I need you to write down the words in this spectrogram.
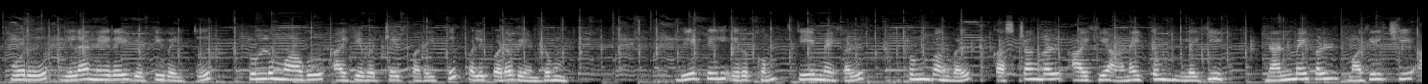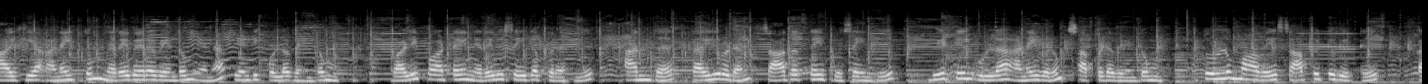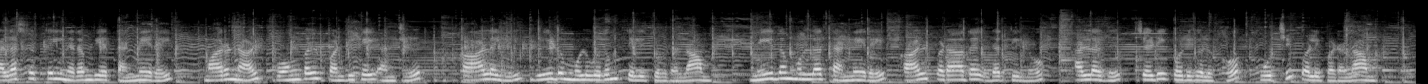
ஒரு இளநீரை வெட்டி வைத்து துள்ளுமாவு ஆகியவற்றை படைத்து வழிபட வேண்டும். வீட்டில் இருக்கும் தீமைகள் துன்பங்கள் கஷ்டங்கள் ஆகிய அனைத்தும் விலகி நன்மைகள் மகிழ்ச்சி ஆகிய அனைத்தும் நிறைவேற வேண்டும் என வேண்டிக் கொள்ள வேண்டும். வழிபாட்டை நிறைவு செய்த பிறகு அந்த தயிருடன் சாதத்தை பிசைந்து வீட்டில் உள்ள அனைவரும் சாப்பிட வேண்டும். துள்ளுமாவை சாப்பிட்டுவிட்டு கலசத்தில் நிரம்பிய தண்ணீரை மறுநாள் பொங்கல் பண்டிகை அன்று காலையில் வீடு முழுவதும் தெளித்து விடலாம். மீதமுள்ள தண்ணீரை கால்படாத இடத்திலோ அல்லது செடி கொடிகளுக்கோ ஊற்றி வழிபடலாம்.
